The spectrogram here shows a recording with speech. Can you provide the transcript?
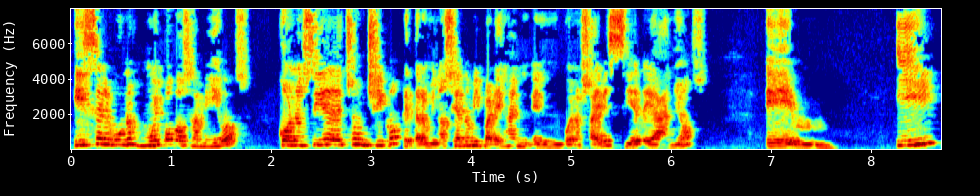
hice algunos muy pocos amigos, conocí de hecho a un chico que terminó siendo mi pareja en, en Buenos Aires siete años, em, y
